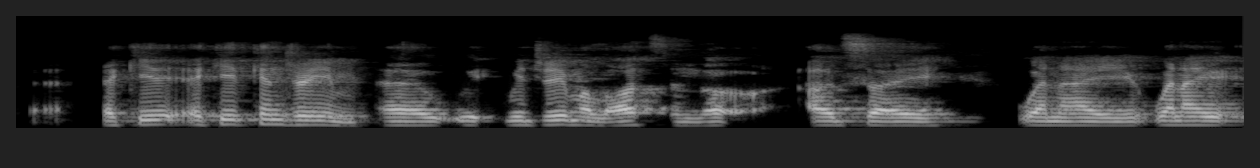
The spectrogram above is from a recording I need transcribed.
a kid, a kid can dream. Uh, we, we dream a lot, and uh, I would say when I when I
